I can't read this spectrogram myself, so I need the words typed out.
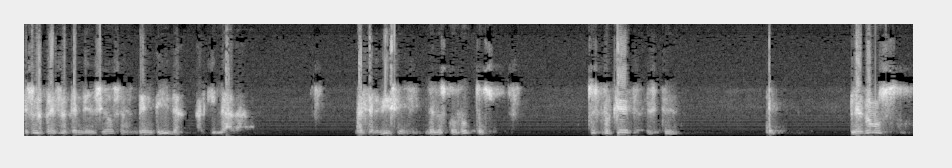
Es una prensa tendenciosa, vendida, alquilada, al servicio de los corruptos. Entonces, ¿por qué este, les vamos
